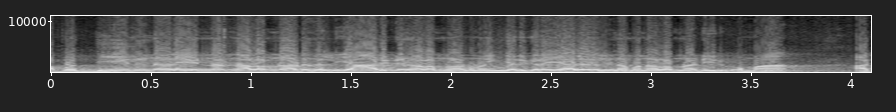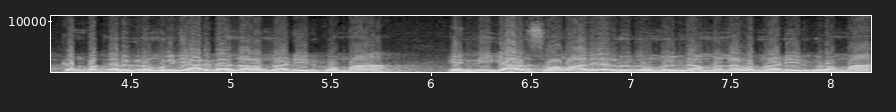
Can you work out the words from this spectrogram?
அப்ப தீனுனாலே என்ன நலம் நாடுதல்? யாருக்கு நலம் நாடணும்? இங்க இருக்கிற ஏழைகள் நம்ம நலம் நாடி இருக்கோமா அக்கம் பக்கம் இருக்கிறவங்களுக்கு யாருக்காவது நலம் நாடி இருக்கோமா என்னைக்காவது சோமாலியாவில் இருக்கிறவங்களுக்கு நம்ம நலம் நாடி இருக்கிறோமா?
